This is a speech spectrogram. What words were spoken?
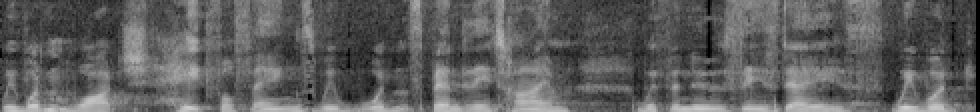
We wouldn't watch hateful things. We wouldn't spend any time with the news these days. We would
